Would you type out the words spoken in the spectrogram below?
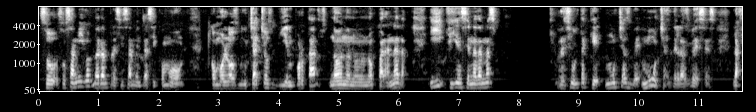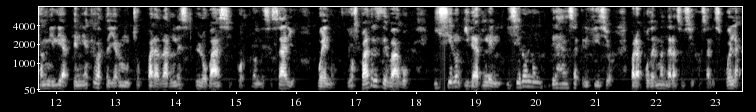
sus amigos no eran precisamente así como como los muchachos bien portados. No, no, no, no, para nada. Y fíjense nada más, resulta que muchas, muchas de las veces la familia tenía que batallar mucho para darles lo básico, lo necesario. Bueno, los padres de Babo hicieron, y de hicieron un gran sacrificio para poder mandar a sus hijos a la escuela.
